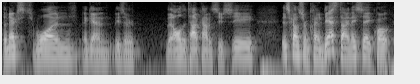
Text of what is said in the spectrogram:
The next one, again, these are the, all the top comments you see. This comes from Clandestine. They say, quote,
